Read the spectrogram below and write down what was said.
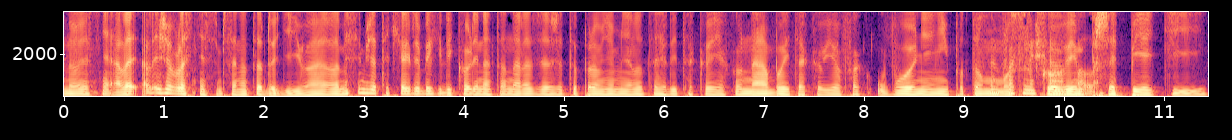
No jasně, ale, ale že vlastně jsem se na to dodíval, ale myslím, že teďka, kdybych kdykoliv na to narazil, že to pro mě mělo tehdy takový jako náboj takového fakt uvolnění po tom Jsem mozkovým přepětí,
